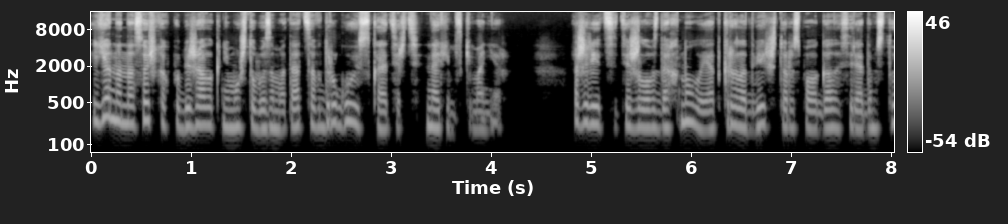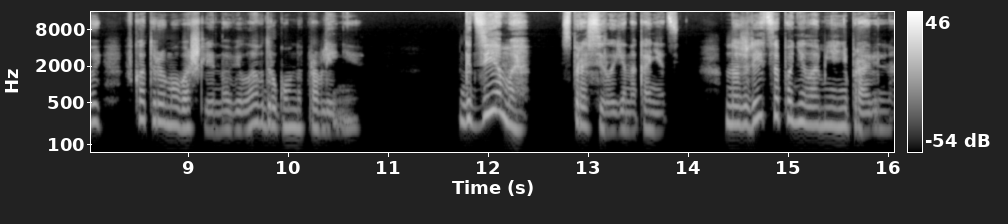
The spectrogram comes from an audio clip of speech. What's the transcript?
я на носочках побежала к нему, чтобы замотаться в другую скатерть на римский манер. Жрица тяжело вздохнула и открыла дверь, что располагалась рядом с той, в которую мы вошли, но вела в другом направлении. «Где мы?» — спросила я наконец. Но жрица поняла меня неправильно.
